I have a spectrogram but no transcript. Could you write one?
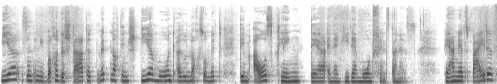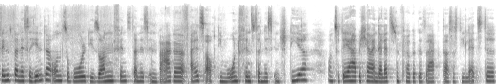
Wir sind in die Woche gestartet mit noch dem Stiermond, also noch so mit dem Ausklingen der Energie der Mondfinsternis. Wir haben jetzt beide Finsternisse hinter uns, sowohl die Sonnenfinsternis in Waage als auch die Mondfinsternis in Stier. Und zu der habe ich ja in der letzten Folge gesagt, dass es die letzte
